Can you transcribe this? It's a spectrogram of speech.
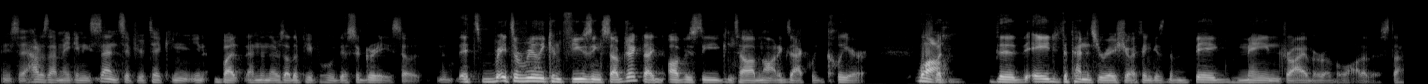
And you say how does that make any sense if you're taking you know but and then there's other people who disagree. So it's it's a really confusing subject. I obviously you can tell i'm not exactly clear. Well but the, the age dependency ratio i think is the big main driver of a lot of this stuff.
